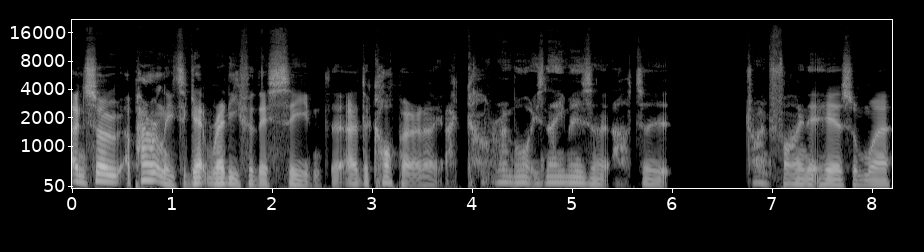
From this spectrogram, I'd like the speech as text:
and so apparently to get ready for this scene, the, uh, the copper, and I, I can't remember what his name is. I have to try and find it here somewhere.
